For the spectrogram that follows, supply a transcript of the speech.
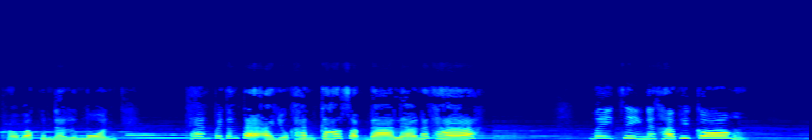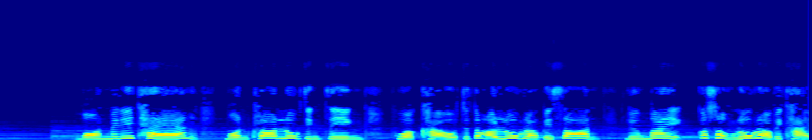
เพราะว่าคุณนฤมลแท้งไปตั้งแต่อายุครรภ์เก้าสัปดาห์แล้วนะคะ ไม่จริงนะคะพี่ก้อง มนไม่ได้แท้ง มนคลอดลูกจริง ๆ พวกเขาจะต้องเอาลูกเราไปซ่อน หรือไม่ก็ส่งลูกเราไปขาย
